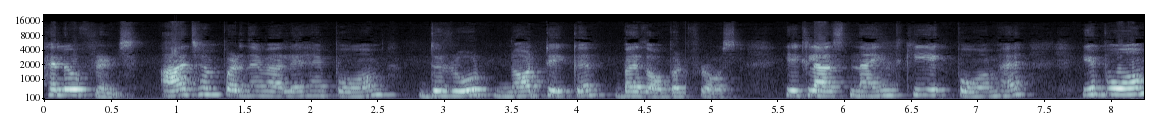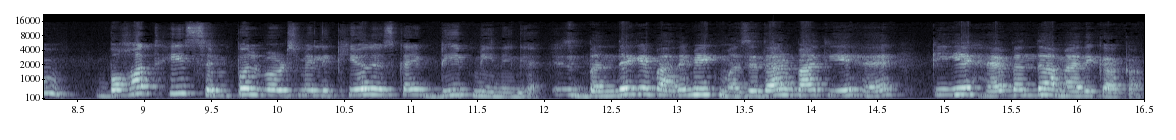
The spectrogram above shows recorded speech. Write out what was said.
हेलो फ्रेंड्स आज हम पढ़ने वाले हैं poem the road not taken by Robert Frost ये क्लास नाइन्थ की एक पोअम है. ये पोअम बहुत ही सिंपल वर्ड्स में लिखी है और इसका एक डीप मीनिंग है. इस बंदे के बारे में एक मज़ेदार बात ये है कि ये है बंदा अमेरिका का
